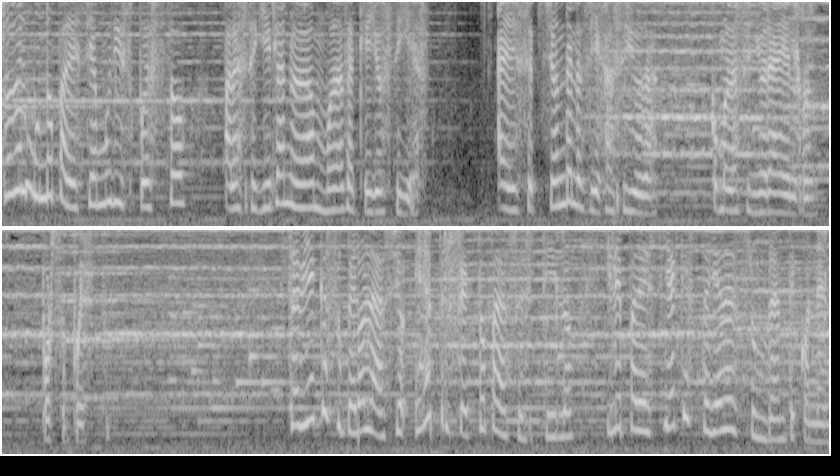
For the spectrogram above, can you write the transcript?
Todo el mundo parecía muy dispuesto para seguir la nueva moda de aquellos días, a excepción de las viejas viudas, como la señora Elroy, por supuesto. Sabía que su pelo lacio era perfecto para su estilo y le parecía que estaría deslumbrante con él.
